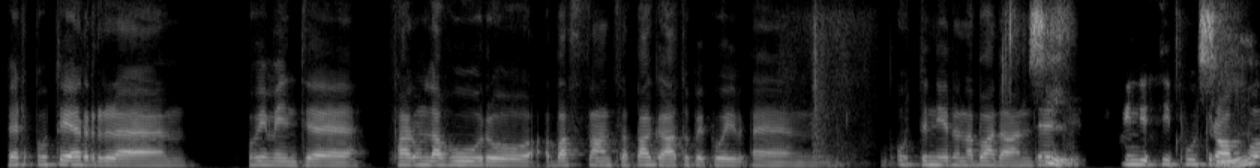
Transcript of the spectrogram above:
per poter eh, ovviamente fare un lavoro abbastanza pagato per poi ehm, ottenere una badante. Sì. Quindi sì, purtroppo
